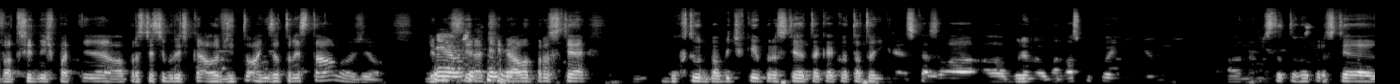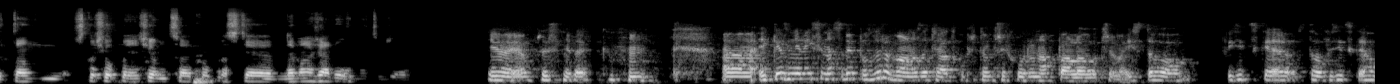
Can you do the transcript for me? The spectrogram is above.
dva, tři dny špatně a prostě si bude říkat, ale vždyť to ani za to nestálo, že jo. Kdybych jo, si radši dal prostě buchtu babičky prostě tak jako tato nikdy neskazila a budeme oba dva spokojení, a namísto toho prostě tam skočil po něčem, co jako prostě nemá žádnou hodnotu. Že? Jo, jo, přesně tak. A jaké změny jsi na sobě pozoroval na začátku při tom přechodu na paleo, třeba i z toho, fyzické, z toho fyzického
